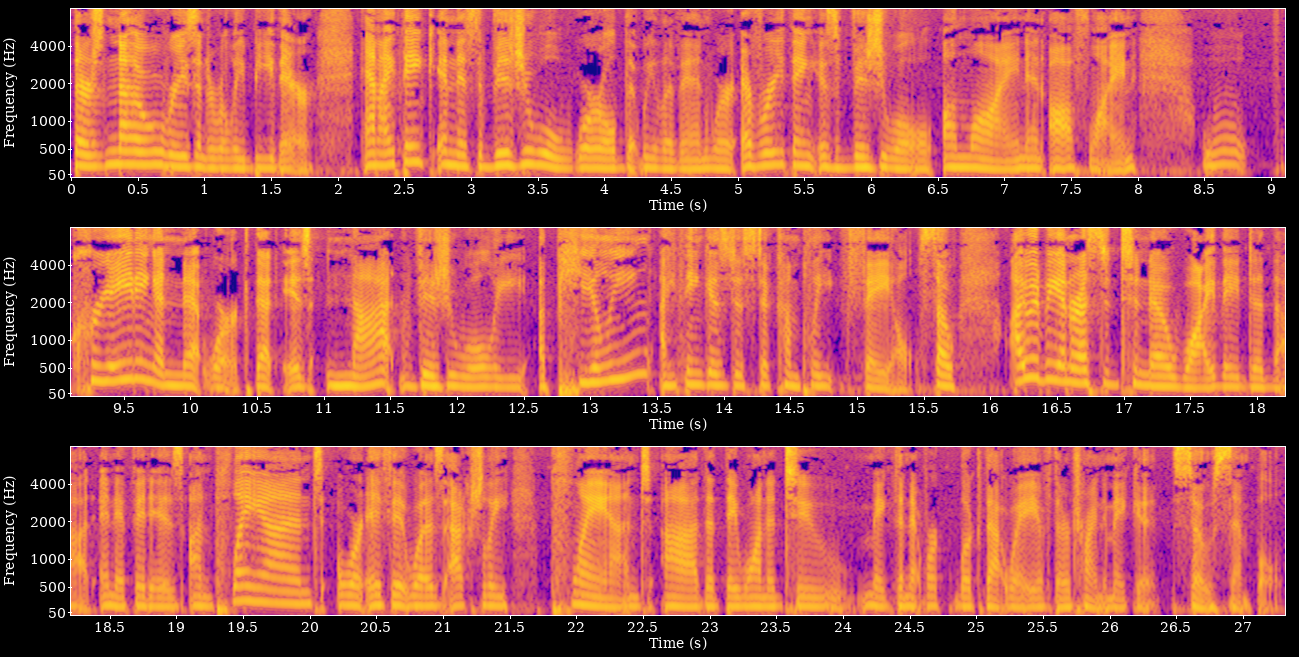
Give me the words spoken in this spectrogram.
there's no reason to really be there. And I think in this visual world that we live in, where everything is visual online and offline, creating a network that is not visually appealing, I think is just a complete fail. So I would be interested to know why they did that and if it is unplanned or if it was actually planned uh, that they wanted to make the network look that way if they're trying to make it so simple.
